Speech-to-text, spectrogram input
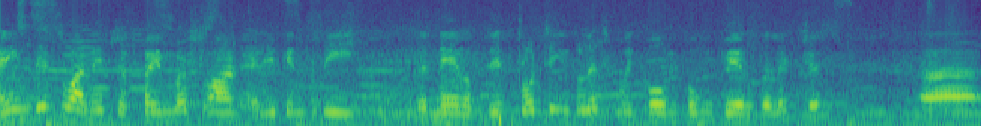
And in this one is the famous one, and you can see the name of this floating village we call Vung Vieng villages. Uh,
